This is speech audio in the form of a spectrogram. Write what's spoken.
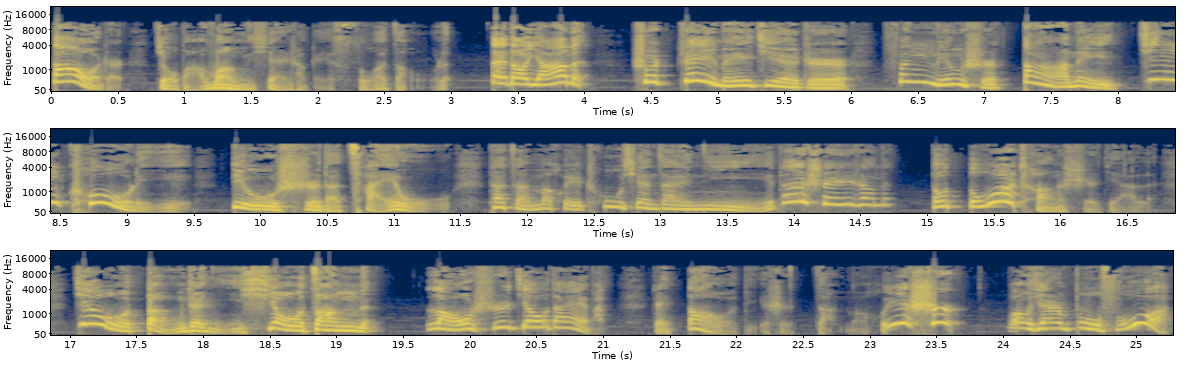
到这儿就把汪先生给锁走了。带到衙门，说这枚戒指。分明是大内金库里丢失的财物，他怎么会出现在你的身上呢？都多长时间了，就等着你销赃呢！老实交代吧，这到底是怎么回事？王先生不服啊，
